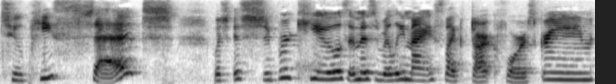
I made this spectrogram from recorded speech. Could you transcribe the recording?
two-piece set which is super cute and this really nice like dark forest green.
